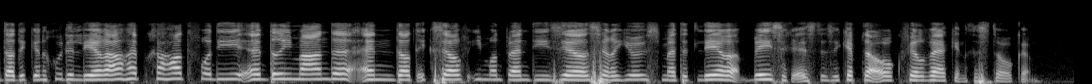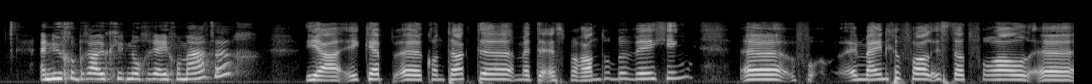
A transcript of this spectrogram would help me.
dat ik een goede leraar heb gehad voor die drie maanden. En dat ik zelf iemand ben die zeer serieus met het leren bezig is. Dus ik heb daar ook veel werk in gestoken. En nu gebruik je het nog regelmatig? Ja, ik heb contacten met de Esperanto-beweging. Uh, in mijn geval is dat vooral uh,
